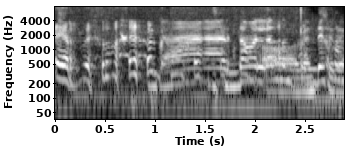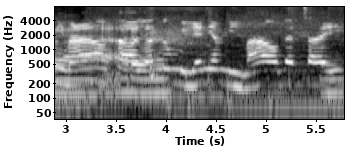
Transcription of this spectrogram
earth. Claro, estamos hablando de un pendejo mimado, estamos hablando de un millennial mimado, ¿cachai?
